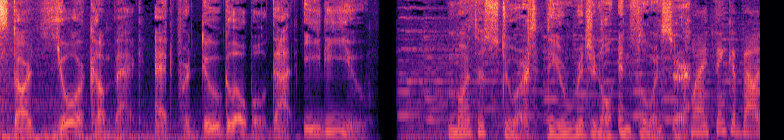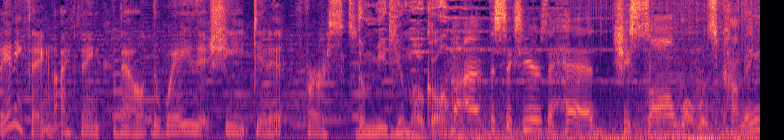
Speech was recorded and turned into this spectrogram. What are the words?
Start your comeback at purdueglobal.edu. Martha Stewart, the original influencer. When I think about anything, I think about the way that she did it first. The media mogul. Five to six years ahead, she saw what was coming.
